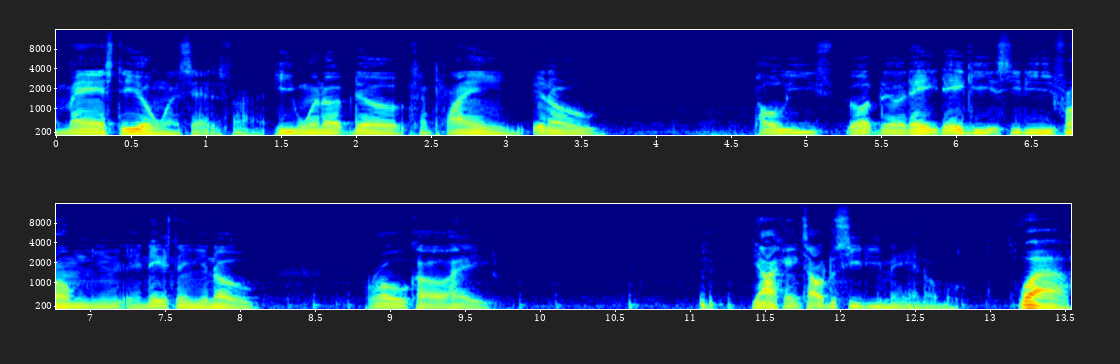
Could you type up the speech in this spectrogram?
My man still wasn't satisfied. He went up there, complained, you know, police up there, they they get CD from you, and next thing you know, roll call, hey, y'all can't talk to CD man no more. Wow.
